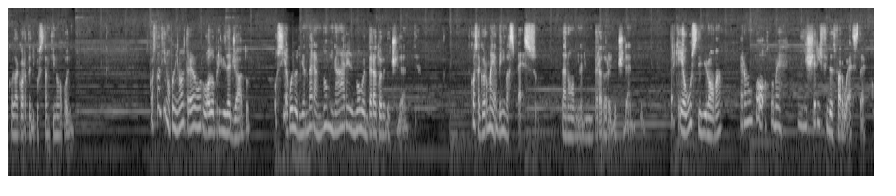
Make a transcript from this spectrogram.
con la corte di Costantinopoli. Costantinopoli inoltre aveva un ruolo privilegiato, ossia quello di andare a nominare il nuovo imperatore d'Occidente. Cosa che ormai avveniva spesso, la nomina di un imperatore d'Occidente, perché gli Augusti di Roma erano un po' come gli sceriffi del Far West, ecco.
